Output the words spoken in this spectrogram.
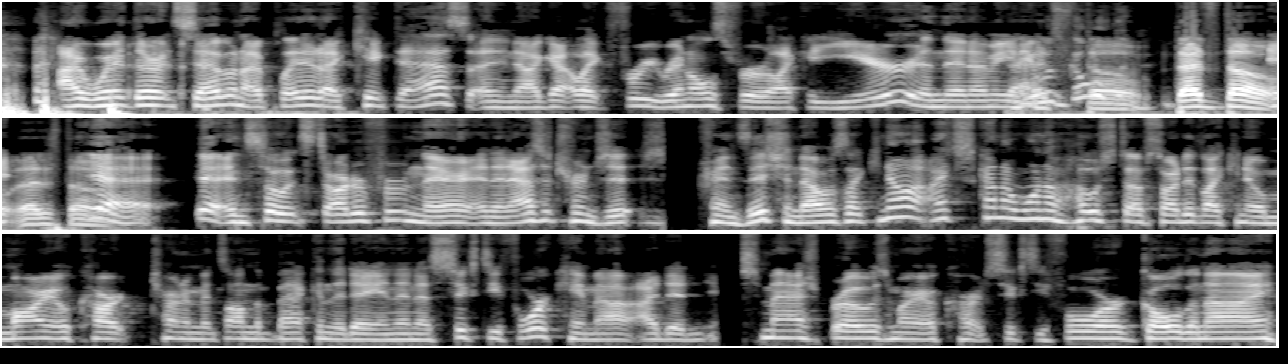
I went there at seven. I played it. I kicked ass. And I got like free rentals for like a year. And then, I mean, That's it was golden. dope. That's dope. That's dope. Yeah, yeah. And so it started from there, and then as it transi- transitioned, I was like, you know, what? I just kind of want to host stuff. So I did like you know Mario Kart tournaments on the back in the day, and then as 64 came out, I did Smash Bros, Mario Kart 64, GoldenEye,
